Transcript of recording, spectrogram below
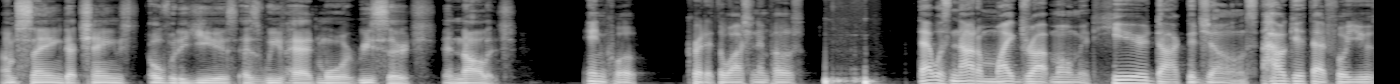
I'm saying that changed over the years as we've had more research and knowledge. End quote. Credit the Washington Post. That was not a mic drop moment. Here, Dr. Jones. I'll get that for you.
